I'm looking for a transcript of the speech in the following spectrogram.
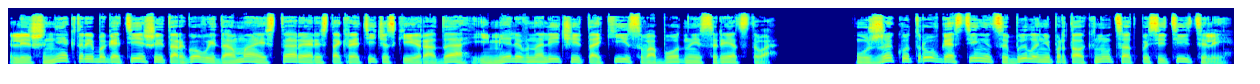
Лишь некоторые богатейшие торговые дома и старые аристократические рода имели в наличии такие свободные средства. Уже к утру в гостинице было не протолкнуться от посетителей.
